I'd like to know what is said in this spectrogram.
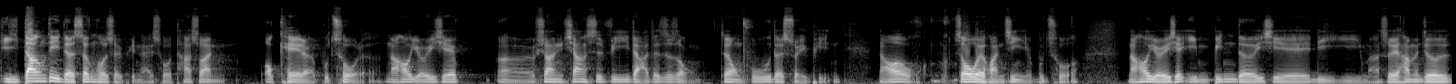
以当地的生活水平来说，它算 OK 了，不错了。然后有一些呃，像像是 Vida 的这种这种服务的水平，然后周围环境也不错。然后有一些迎宾的一些礼仪嘛，所以他们就有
